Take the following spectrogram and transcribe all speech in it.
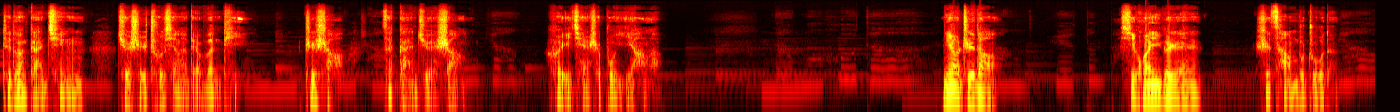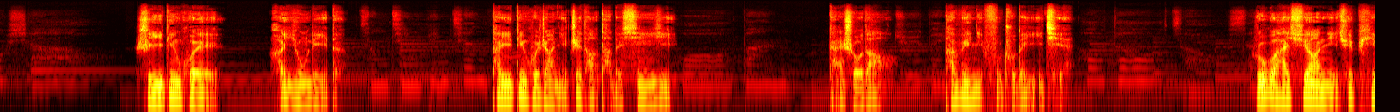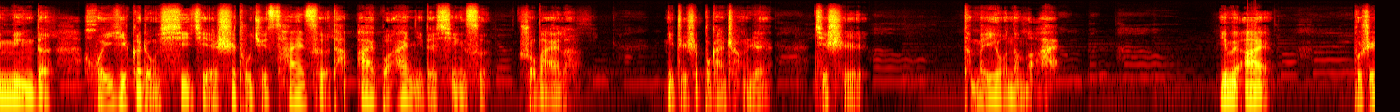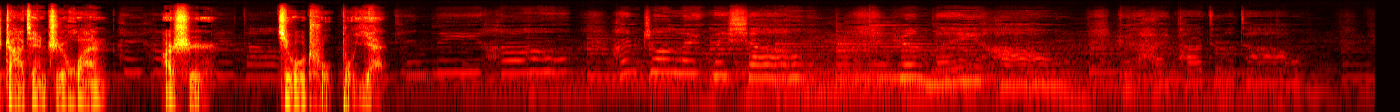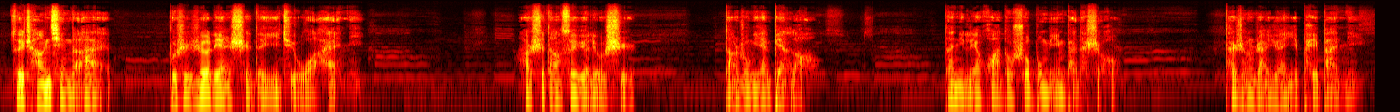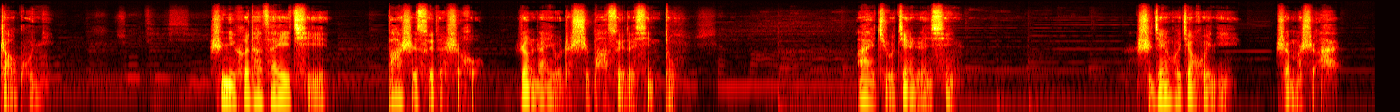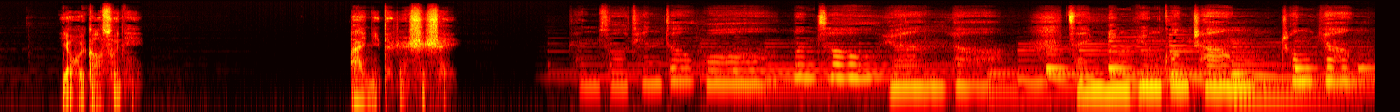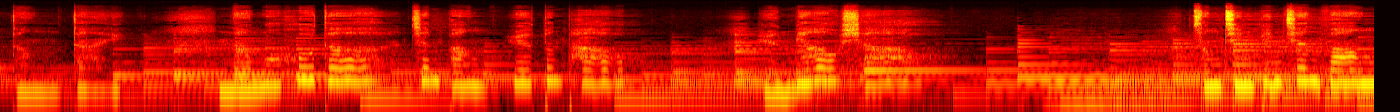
这段感情确实出现了点问题，至少在感觉上和以前是不一样了。你要知道，喜欢一个人是藏不住的，是一定会很用力的，他一定会让你知道他的心意，感受到他为你付出的一切。如果还需要你去拼命的回忆各种细节，试图去猜测他爱不爱你的心思，说白了，你只是不敢承认，其实他没有那么爱。因为爱，不是乍见之欢，而是久处不厌。最长情的爱。不是热恋时的一句“我爱你”，而是当岁月流逝，当容颜变老，但你连话都说不明白的时候，他仍然愿意陪伴你、照顾你。是你和他在一起，八十岁的时候，仍然有着十八岁的心动。爱久见人心，时间会教会你什么是爱，也会告诉你。爱你的人是谁？看昨天的我们走远了，在命运广场中央等待。那模糊的肩膀，越奔跑越渺小。曾经并肩往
